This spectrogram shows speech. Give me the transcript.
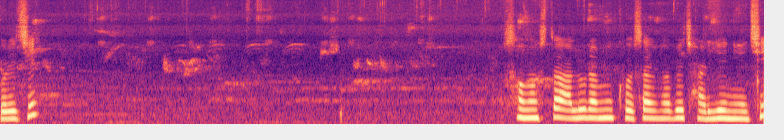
করেছি। সমস্ত আলুর আমি খোসা এভাবে ছাড়িয়ে নিয়েছি।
